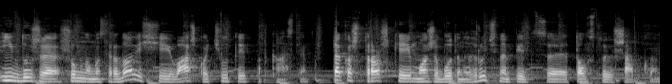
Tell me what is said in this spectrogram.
і в дуже шумному середовищі важко чути подкасти. Також трошки може бути незручно під товстою шапкою.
